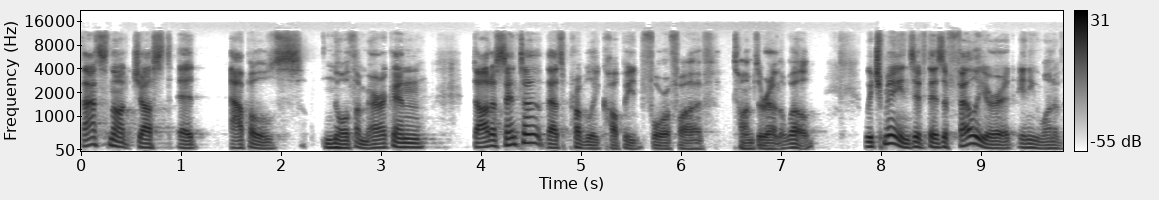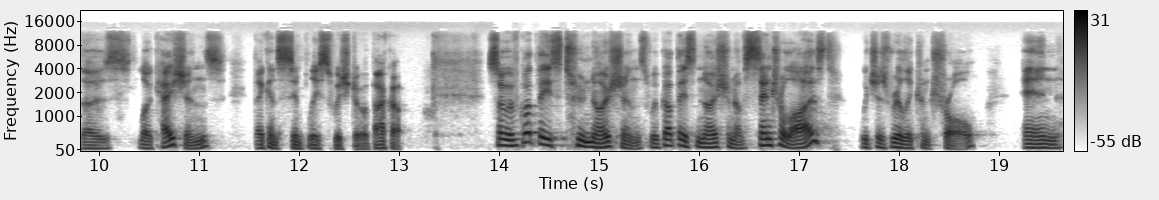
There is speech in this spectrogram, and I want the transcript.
that's not just at Apple's North American data center, that's probably copied four or five times around the world, which means if there's a failure at any one of those locations, they can simply switch to a backup. So we've got these two notions. We've got this notion of centralized, which is really control, and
